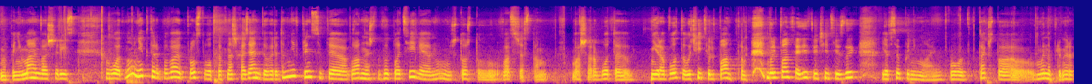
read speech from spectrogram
мы понимаем ваш риск. Вот. Ну, некоторые бывают просто, вот как наш хозяин говорит, да мне, в принципе, главное, чтобы вы платили, ну, что, что у вас сейчас там ваша работа не работа, учить ульпан, там, в ульпан ходить, учить язык, я все понимаю. Вот. Так что мы, например,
